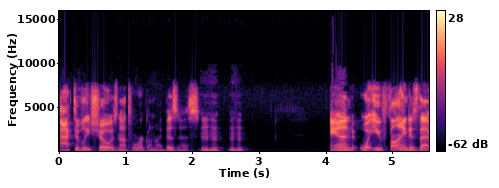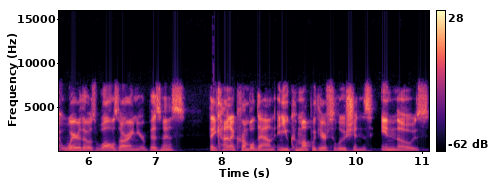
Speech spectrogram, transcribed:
actively chose not to work on my business. Mm-hmm, mm-hmm. And yeah. what you find is that where those walls are in your business, they kind of crumble down and you come up with your solutions in those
